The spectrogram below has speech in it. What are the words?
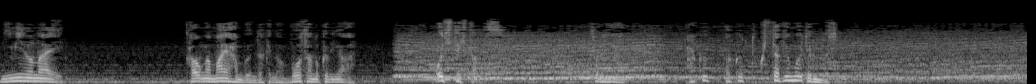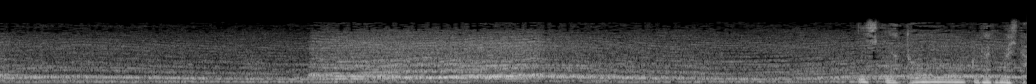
耳のない、顔が前半分だけの坊さんの首が落ちてきたんです。それがパクッパクッと口だけ動いてるんです。意識が遠くなりました。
